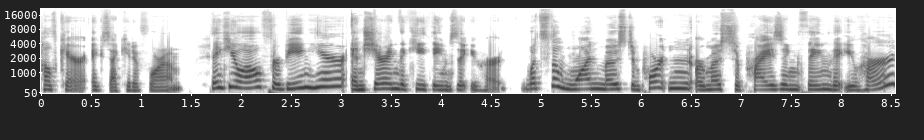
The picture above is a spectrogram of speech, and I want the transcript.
Healthcare Executive Forum. Thank you all for being here and sharing the key themes that you heard. What's the one most important or most surprising thing that you heard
